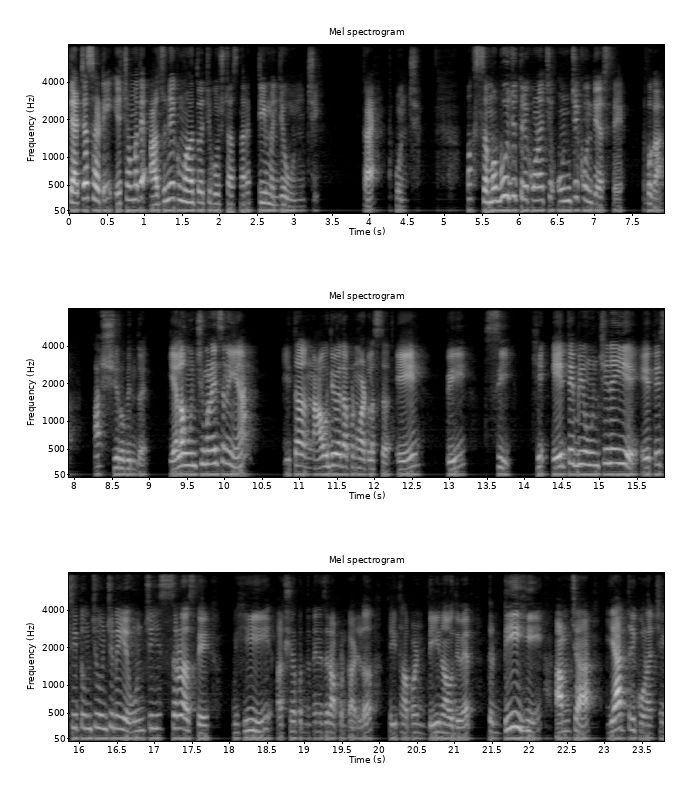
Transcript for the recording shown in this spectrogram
त्याच्यासाठी याच्यामध्ये अजून एक महत्वाची गोष्ट असणार आहे ती म्हणजे उंची. काय? उंची. मग समभुज त्रिकोणाची उंची कोणती असते? बघा हा शिरोबिंदू आहे. याला उंची म्हणायचं नाही हा. इथं नाव देऊयात आपण वाटलं असतं. ए बी सी ही ए ते बी उंची नाहीये. ए ते सी तुमची उंची नाहीये. उंची ही सरळ असते. ही अशा पद्धतीने जर आपण काढलं तर इथं आपण डी नाव देऊयात. तर डी ही आमच्या या त्रिकोणाची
